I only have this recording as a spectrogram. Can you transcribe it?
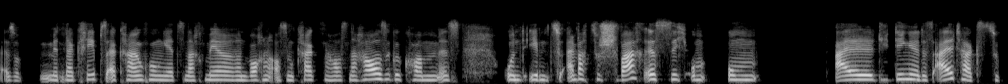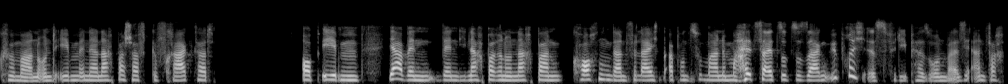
also mit einer Krebserkrankung jetzt nach mehreren Wochen aus dem Krankenhaus nach Hause gekommen ist und eben zu, einfach zu schwach ist, sich um, um all die Dinge des Alltags zu kümmern und eben in der Nachbarschaft gefragt hat, ob eben, ja, wenn, wenn die Nachbarinnen und Nachbarn kochen, dann vielleicht ab und zu mal eine Mahlzeit sozusagen übrig ist für die Person, weil sie einfach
